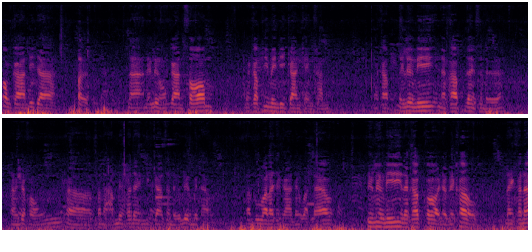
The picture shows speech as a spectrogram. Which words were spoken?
ต้องการที่จะเปิดนะในเรื่องของการซ้อม นะครับที่ไม่มีการแข่งขันนะครับในเรื่องนี้นะครับได้เสนอทางเจ้าของอสนามเนี่ยก็ได้มีการเสนอเรื่องไปทางท่านผู้ว่าราชการจังหวัดแล้ว ซึ่งเรื่องนี้นะครับก็จะไปเข้าในคณะ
